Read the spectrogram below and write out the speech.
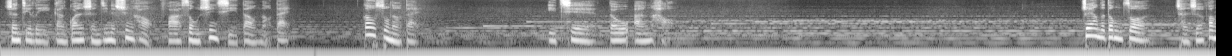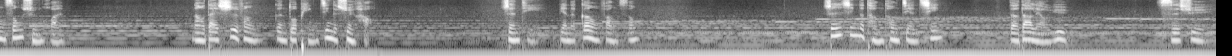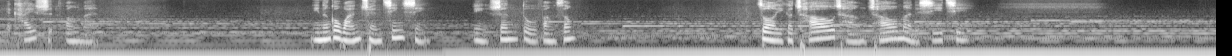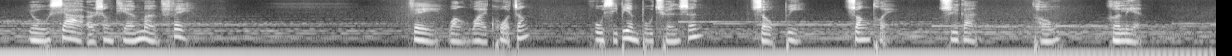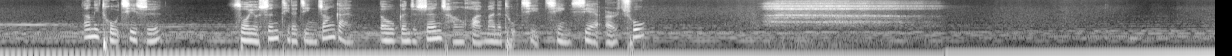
身体里感官神经的讯号发送讯息到脑袋，告诉脑袋一切都安好。这样的动作产生放松循环，脑袋释放更多平静的讯号，身体。变得更放松，身心的疼痛减轻，得到疗愈，思绪也开始放慢。你能够完全清醒，并深度放松，做一个超长、超慢的吸气。由下而上填满肺，肺往外扩张，呼吸遍布全身，手臂、双腿、躯干、头和脸。当你吐气时，所有身体的紧张感都跟着深长缓慢的吐气倾泻而出。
